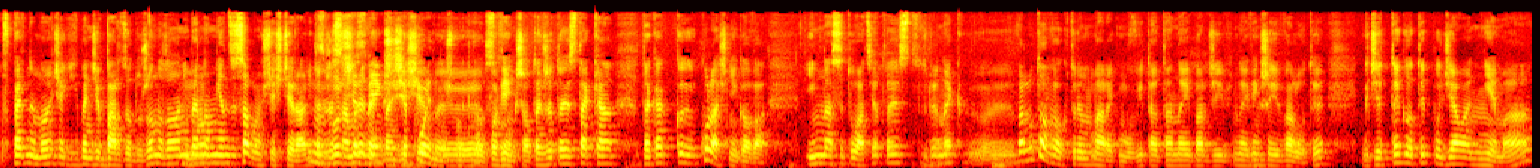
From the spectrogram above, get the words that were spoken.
w pewnym momencie, jak ich będzie bardzo dużo, no to oni będą między sobą się ścierali, No, także sam rynek będzie się płynność po e, prostu. powiększał. Także to jest taka, taka kula śniegowa. Inna sytuacja to jest rynek e, walutowy, o którym Marek mówi, ta, ta najbardziej, największej waluty, gdzie tego typu działań nie ma,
